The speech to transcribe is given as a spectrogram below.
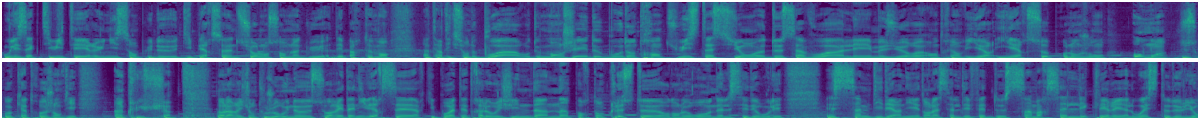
ou les activités réunissant plus de 10 personnes sur l'ensemble du département. Interdiction de boire ou de manger debout dans 38 stations de Savoie. Les mesures entrées en vigueur hier se prolongeront au moins jusqu'au 4 janvier inclus. Dans la région, toujours une soirée d'anniversaire qui pourrait être à l'origine d'un important cluster dans le Rhône. Elle s'est déroulée samedi dernier dans la salle des fêtes de Saint-Marcel-l'Éclairé à l'ouest de Lyon.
